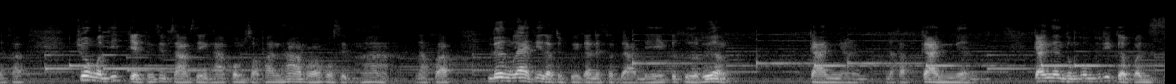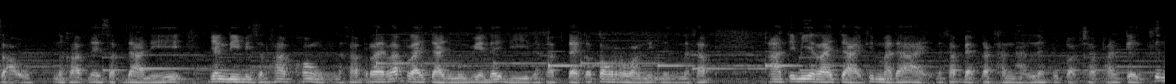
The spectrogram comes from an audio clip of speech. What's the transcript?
นะครับ ช่วงวันที่ 7 ถึง 13 สิงหาคม 2565 นะครับ เรื่องแรกที่เราจะคุยกันในสัปดาห์นี้ก็คือเรื่องการงานนะครับการเงิน การเงินของคนผู้ที่เกิดวันเสาร์นะครับ ในสัปดาห์นี้ยังดีมีสภาพคล่องนะครับ รายรับรายจ่ายอยู่หมุนเวียนได้ดีนะครับ แต่ก็ต้องระวังนิดนึงนะครับ อาจจะมีรายจ่ายขึ้นมาได้นะครับ แบบกระทันหันและปุบปับฉับพลันเกิดขึ้น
